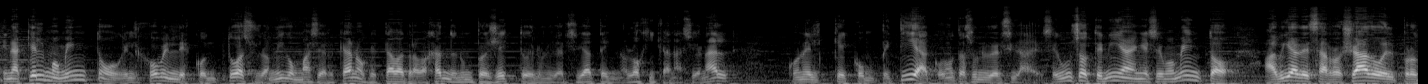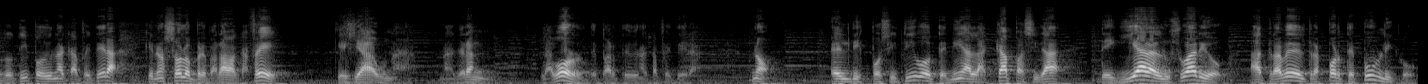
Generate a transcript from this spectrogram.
En aquel momento el joven les contó a sus amigos más cercanos que estaba trabajando en un proyecto de la Universidad Tecnológica Nacional con el que competía con otras universidades. Según sostenía en ese momento, había desarrollado el prototipo de una cafetera que no solo preparaba café, que es ya una, una gran labor de parte de una cafetera. No, el dispositivo tenía la capacidad de guiar al usuario a través del transporte público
